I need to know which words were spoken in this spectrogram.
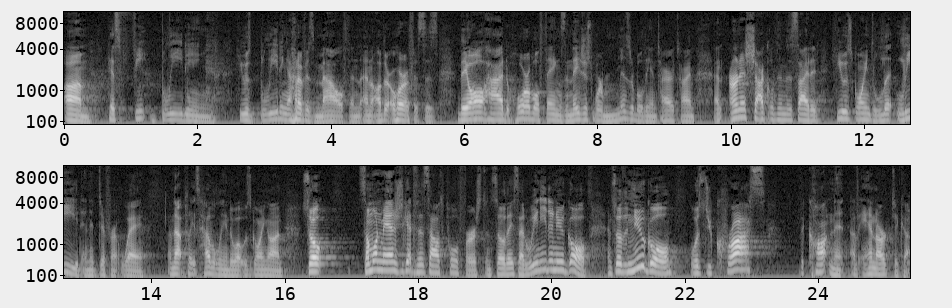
um, his feet bleeding. He was bleeding out of his mouth and, and other orifices. They all had horrible things, and they just were miserable the entire time. And Ernest Shackleton decided he was going to lead in a different way. And that plays heavily into what was going on. So Someone managed to get to the South Pole first, and so they said, We need a new goal. And so the new goal was to cross the continent of Antarctica,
